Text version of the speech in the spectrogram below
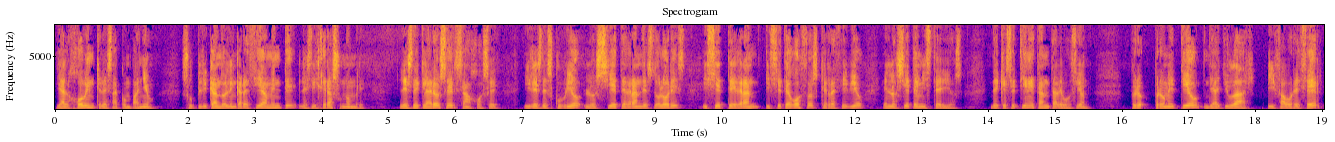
y al joven que les acompañó, suplicándole encarecidamente les dijera su nombre. Les declaró ser San José, y les descubrió los siete grandes dolores y siete, gran, y siete gozos que recibió en los siete misterios, de que se tiene tanta devoción prometió de ayudar y favorecer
